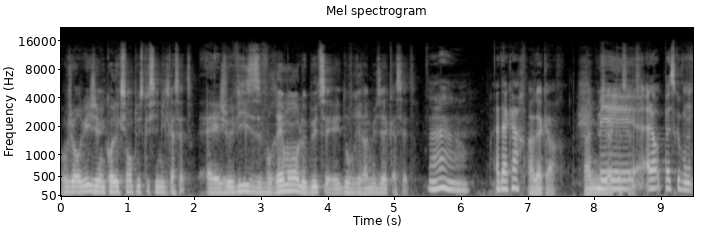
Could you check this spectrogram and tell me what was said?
Aujourd'hui, j'ai une collection plus que 6000 cassettes. Et je vise vraiment, le but, c'est d'ouvrir un musée à cassettes. Ah, à Dakar À Dakar. Un musée à cassettes. alors, parce que bon,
